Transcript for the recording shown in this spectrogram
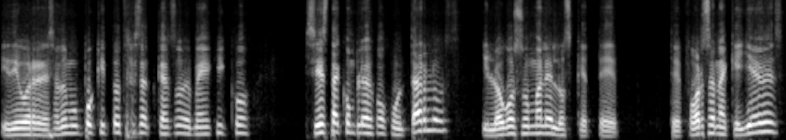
y digo, regresándome un poquito atrás al caso de México, sí está complejo juntarlos y luego súmale los que te, te forzan a que lleves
